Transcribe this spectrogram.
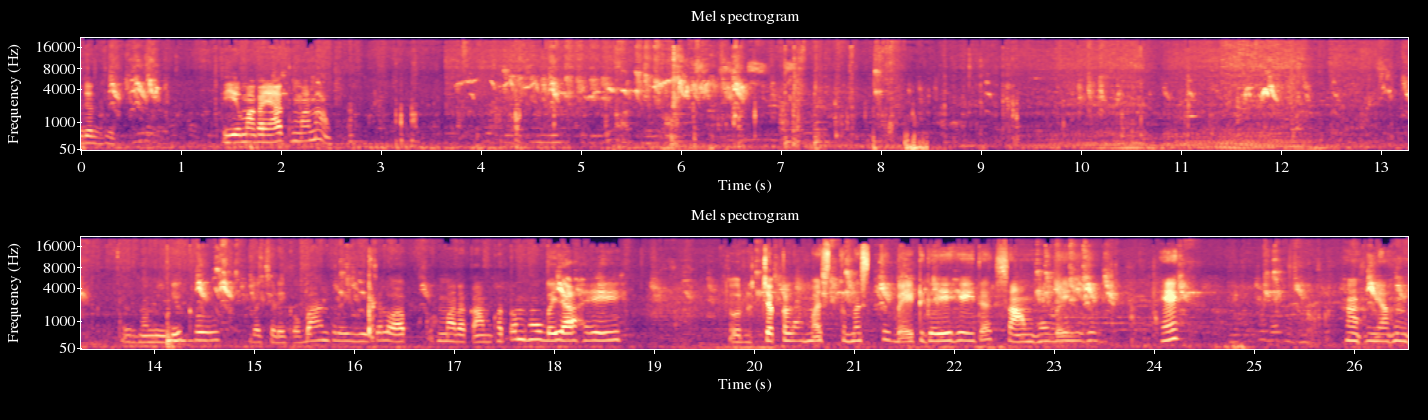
જલ્દી તે એમાં કાંઈ હાથમાં ના और मम्मी देखो बछड़े को बांध रही है चलो आप हमारा काम ख़त्म हो गया है और चकला मस्त मस्त बैठ गए हैं इधर शाम हो गई है हैं हाँ यहाँ हूँ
